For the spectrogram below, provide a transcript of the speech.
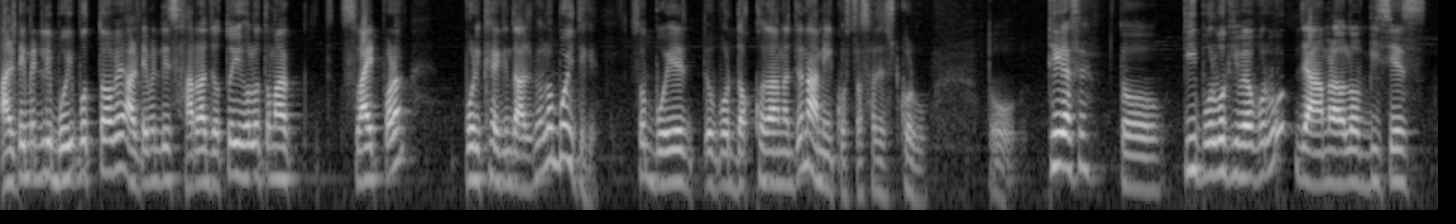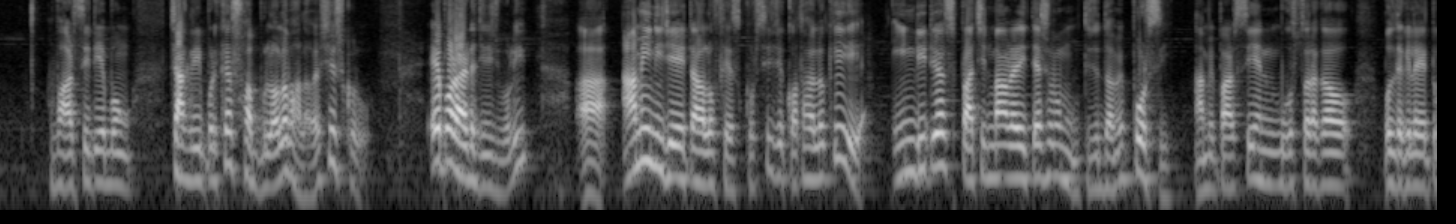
আলটিমেটলি বই পড়তে হবে। আলটিমেটলি সারা যতই হলো তোমার স্লাইড পড়া পরীক্ষায় কিন্তু আসবে হলো বই থেকে। সো বইয়ের উপর দক্ষতা আনার জন্য আমি এই কোর্সটা সাজেস্ট করব। তো ঠিক আছে। তো কী পড়ব, কীভাবে পড়ব? যে আমরা হলো বিসিএস ভার্সিটি এবং চাকরি পরীক্ষা সবগুলো হলো ভালোভাবে শেষ করব। এরপর একটা জিনিস বলি। আমি নিজে এটা হলো ফেস করছি যে কথা হলো কি ইন ডিটেলস প্রাচীন বাংলার ইতিহাস এবং মুক্তিযুদ্ধ আমি পড়ছি। আমি পারছি এন্ড মুখস্থ রাখাও বলতে গেলে একটু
